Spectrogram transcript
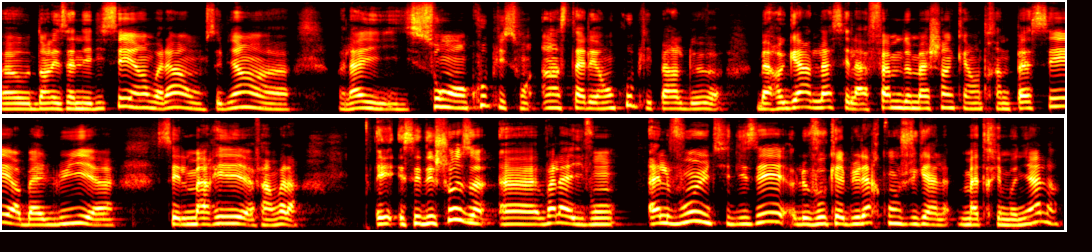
Euh, dans les années lycée, hein, voilà, on sait bien, euh, voilà, ils sont en couple, ils sont installés en couple. Ils parlent de, ben, regarde, là, c'est la femme de machin qui est en train de passer. Ah, ben, lui, c'est le mari. Enfin voilà. Et, c'est des choses, voilà, ils vont elles vont utiliser le vocabulaire conjugal matrimonial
